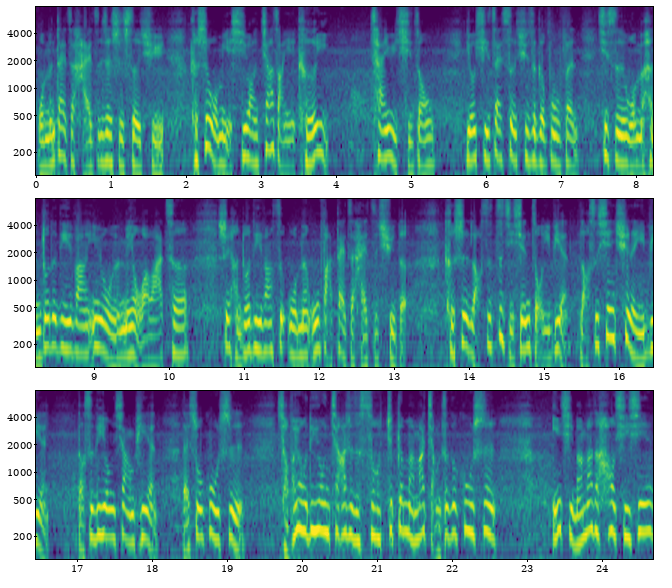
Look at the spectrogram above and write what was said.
我们带着孩子认识社区，可是我们也希望家长也可以参与其中。尤其在社区这个部分，其实我们很多的地方，因为我们没有娃娃车，所以很多地方是我们无法带着孩子去的。可是老师自己先走一遍，老师先去了一遍，老师利用相片来说故事，小朋友利用假日的时候就跟妈妈讲这个故事，引起妈妈的好奇心。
